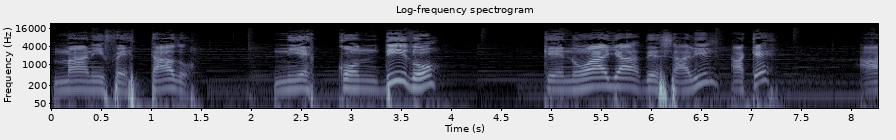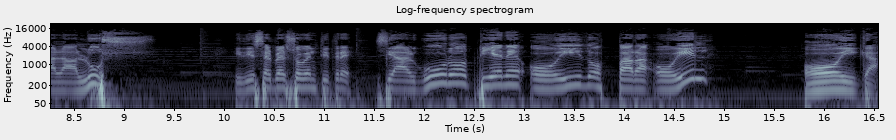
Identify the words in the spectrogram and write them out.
manifestado, ni escondido que no haya de salir a qué? A la luz. Y dice el verso 23, si alguno tiene oídos para oír, oiga.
